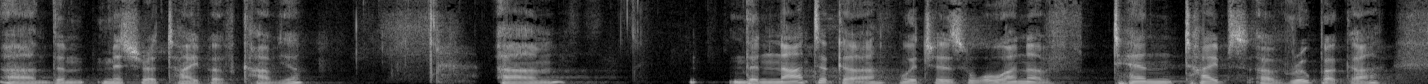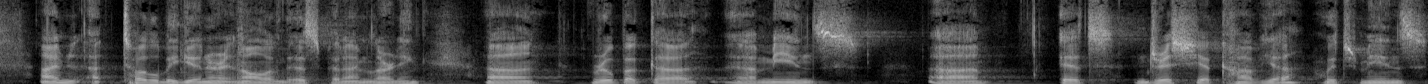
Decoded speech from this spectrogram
uh, the Mishra type of kavya. Um, the Nataka, which is one of 10 types of Rupaka, I'm a total beginner in all of this, but I'm learning. Uh, rupaka uh, means uh, it's Drishya Kavya, which means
